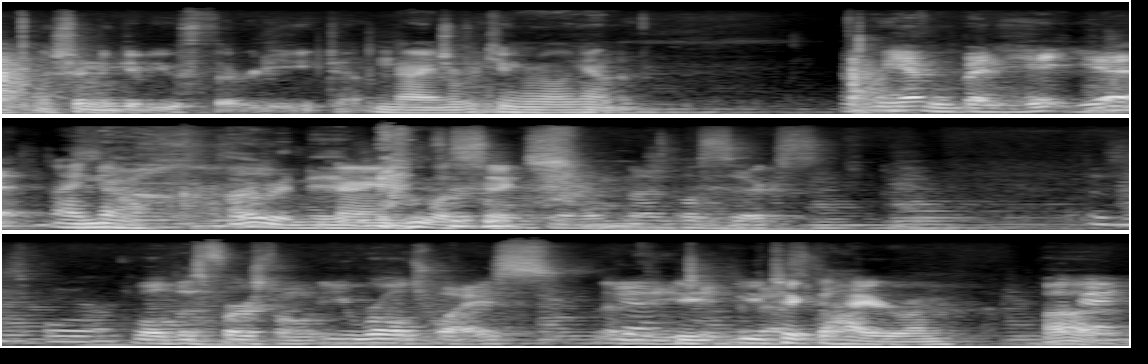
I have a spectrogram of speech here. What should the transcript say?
I shouldn't have give you 30. To... Nine. We can roll again. We haven't been hit yet. I know. I would hit. Nine plus six. Nine, nine plus six. This is four. Well, this first one, you roll twice, and Yeah. then you, You, take the you best took the higher one. Okay.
